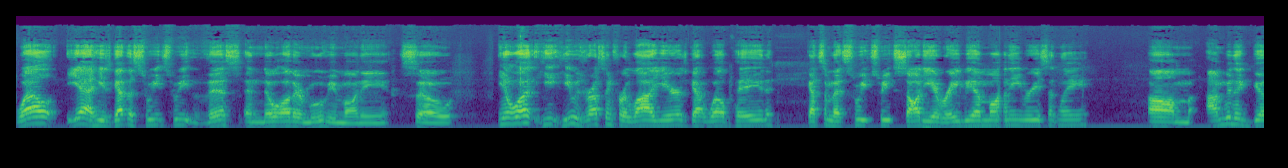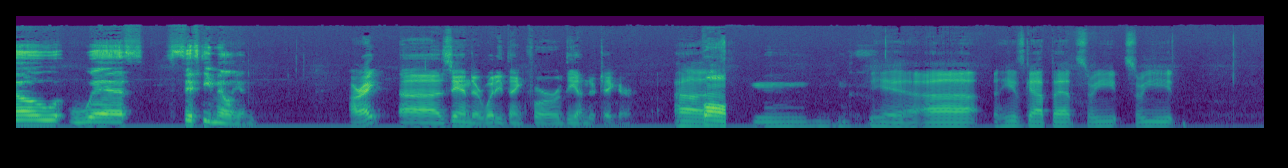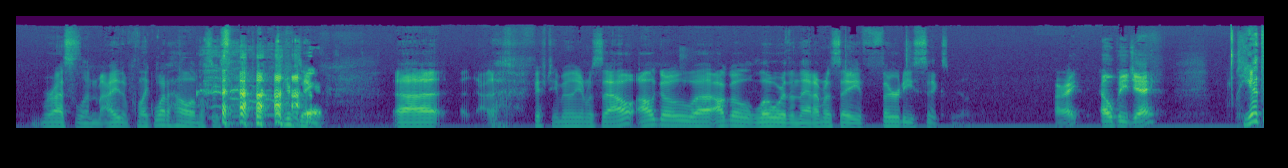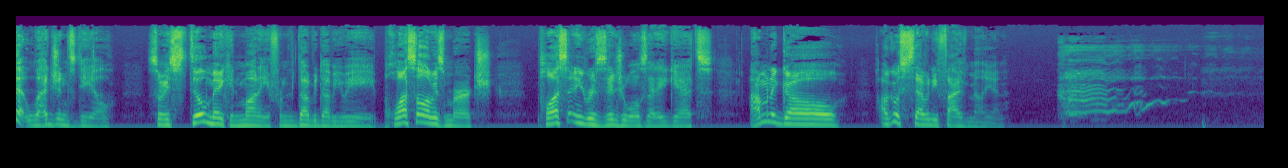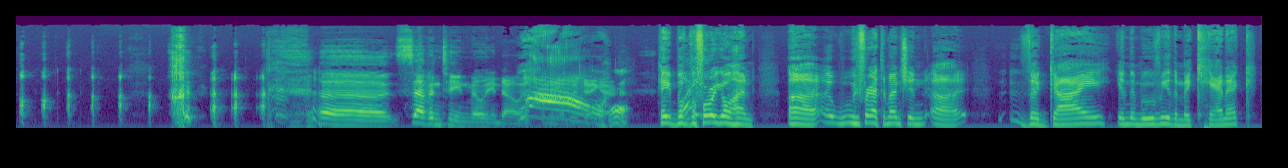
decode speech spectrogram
Well, yeah, he's got the sweet, sweet this and no other movie money. So, you know what? He, he was wrestling for a lot of years, got well paid, got some of that sweet, sweet Saudi Arabia money recently. Um, I'm going to go with 50 million. All right, uh, Xander, what do you think for the Undertaker? Uh, Boom. yeah, uh, he's got that sweet, sweet wrestling. I like what the hell am I supposed to say? Uh, uh, fifty million was out. I'll go. Uh, I'll go lower than that. I'm going to say thirty-six million. All right, LPJ. He got that Legends deal, so he's still making money from the WWE, plus all of his merch, plus any residuals that he gets. I'm gonna go. I'll go 75 million. Uh, seventeen million dollars. Wow! Hey, but before we go on, uh, we forgot to mention uh, the guy in the movie, the mechanic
